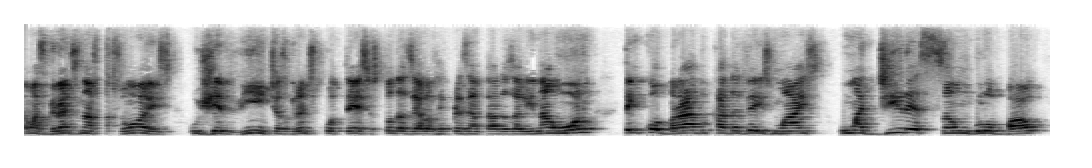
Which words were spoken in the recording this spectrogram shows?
Então, as grandes nações, o G20, as grandes potências, todas elas representadas ali na ONU, têm cobrado cada vez mais uma direção global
